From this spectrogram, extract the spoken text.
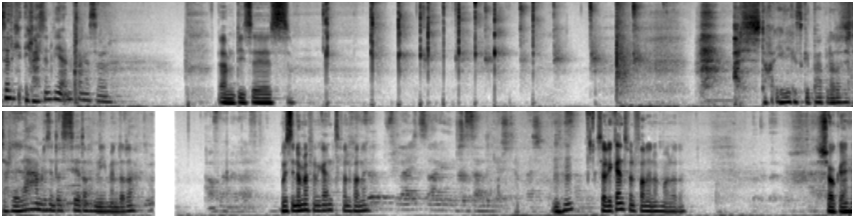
soll ich, ich weiß nicht, wie ich anfangen soll. Ähm, dieses. Ah, Das ist doch ewiges Gebabbler, das ist doch lahm, das interessiert doch niemand, oder? Aufnahme läuft. Muss ich nochmal von ganz von vorne? Ich würde vielleicht sagen, interessante Gäste. Weißt du? Mhm. Interessante. Soll ich ganz von vorne nochmal, oder? Schocke.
